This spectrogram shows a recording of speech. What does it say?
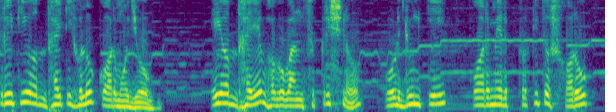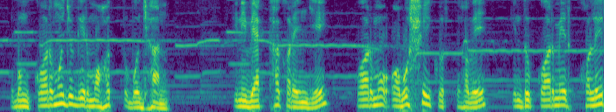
তৃতীয় অধ্যায়টি হল কর্মযোগ। এই অধ্যায়ে ভগবান শ্রীকৃষ্ণ অর্জুনকে কর্মের প্রকৃত স্বরূপ এবং কর্মযোগের মহত্ব বোঝান। তিনি ব্যাখ্যা করেন যে কর্ম অবশ্যই করতে হবে কিন্তু কর্মের ফলের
